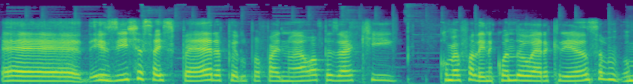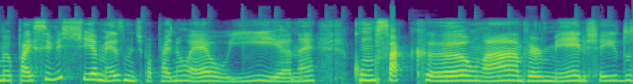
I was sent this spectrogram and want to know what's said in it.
É, existe essa espera pelo Papai Noel, apesar que, como eu falei, né, quando eu era criança, o meu pai se vestia mesmo de Papai Noel, ia, né, com um sacão lá, vermelho, cheio de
